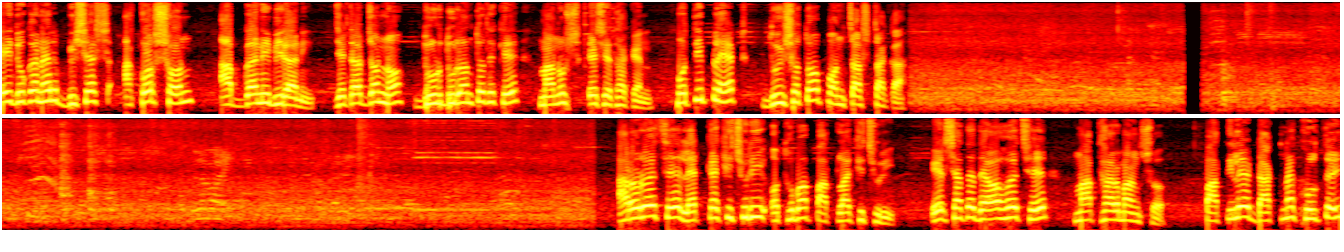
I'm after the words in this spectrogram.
এই দোকানের বিশেষ আকর্ষণ আফগানি বিরিয়ানি, যেটার জন্য দূর দূরান্ত থেকে মানুষ এসে থাকেন। প্রতি প্লেট দুইশত পঞ্চাশ টাকা। আরও রয়েছে লেটকা খিচুড়ি অথবা পাতলা খিচুড়ি। এর সাথে দেওয়া হয়েছে মাথার মাংস। পাতিলের ডাকনা খুলতেই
